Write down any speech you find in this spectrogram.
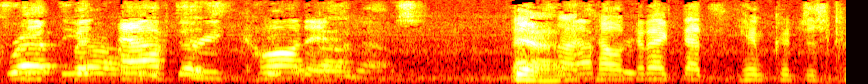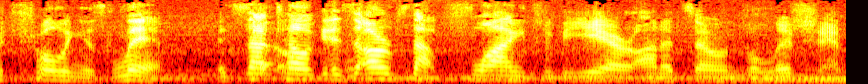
grabbed the But arm, after does he caught it. roundhouse. That's Yeah. not After- telekinetic. That's him just controlling his limb. It's not Oh. tele. His arm's not flying through the air on its own volition.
